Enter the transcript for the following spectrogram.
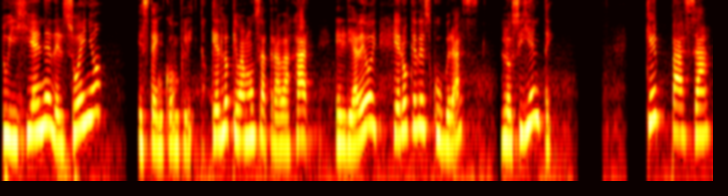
Tu higiene del sueño está en conflicto. ¿Qué es lo que vamos a trabajar el día de hoy? Quiero que descubras lo siguiente. ¿Qué pasa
